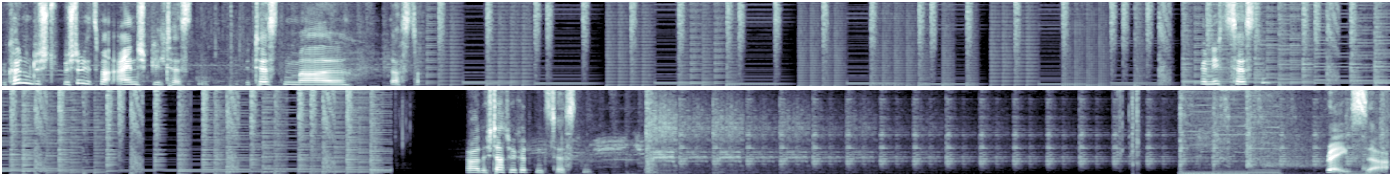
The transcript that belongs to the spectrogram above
Wir können bestimmt jetzt mal ein Spiel testen. Wir testen mal das da. Wir nichts testen. Schade, ich dachte, wir könnten es testen. Racer.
